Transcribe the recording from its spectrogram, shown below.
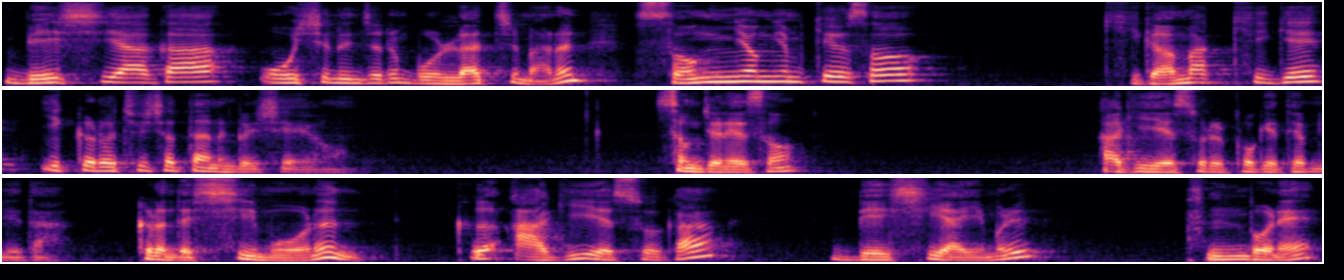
메시아가 오시는 줄은 몰랐지만은 성령님께서 기가 막히게 이끌어 주셨다는 것이에요. 성전에서 아기 예수를 보게 됩니다. 그런데 시므온은 그 아기 예수가 메시아임을 단번에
